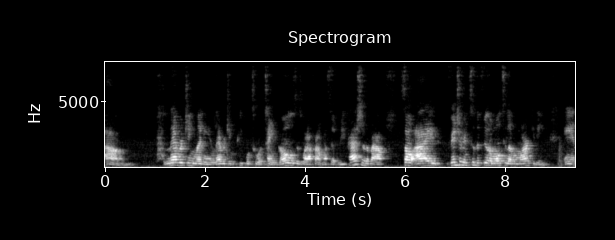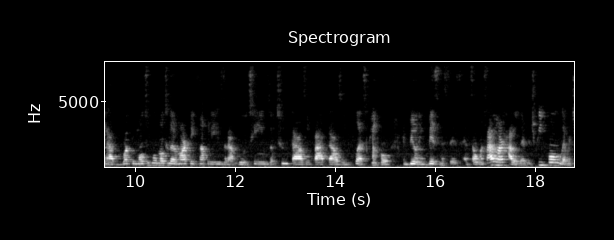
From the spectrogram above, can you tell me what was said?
um, leveraging money and leveraging people to attain goals is what I found myself to be passionate about. So I ventured into the field of multi-level marketing and I've worked with multiple multi-level marketing companies and I've built teams of 2,000, 5,000 plus people in building businesses. And so once I learned how to leverage people, leverage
